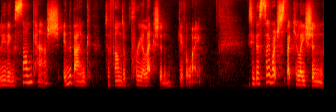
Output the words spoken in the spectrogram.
leaving some cash in the bank to fund a pre-election giveaway. You see, there's so much speculation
